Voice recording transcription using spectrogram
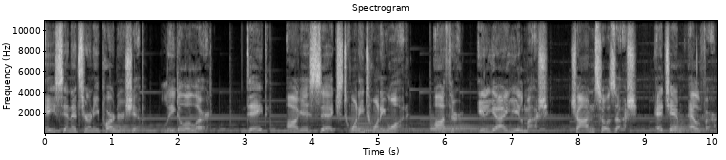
Esin Attorney Partnership, Legal Alert. Date August 6, 2021. Author Ilya Yilmaz, Chan Sozash, Echem Elver,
